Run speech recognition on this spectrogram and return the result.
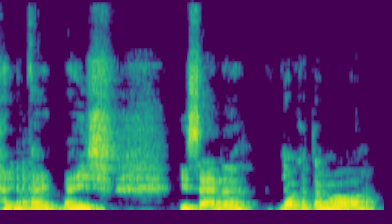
könyvekben is, hiszen gyakorlatilag a,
